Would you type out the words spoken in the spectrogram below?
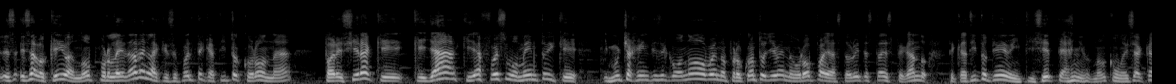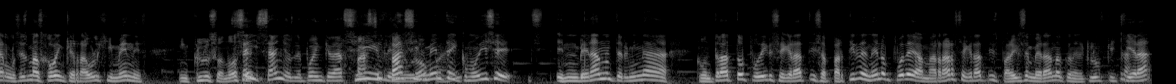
Es, es a lo que iba, ¿no? Por la edad en la que se fue el Tecatito Corona, pareciera que, que ya, que ya fue su momento y que y mucha gente dice como, no, bueno, pero ¿cuánto lleva en Europa y hasta ahorita está despegando? Tecatito tiene 27 años, ¿no? Como decía Carlos, es más joven que Raúl Jiménez, incluso, ¿no? Se- Seis años le pueden quedar Sí, fácil en fácilmente. Europa, ¿eh? Y como dice, en verano termina contrato, puede irse gratis. A partir de enero puede amarrarse gratis para irse en verano con el club que quiera.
